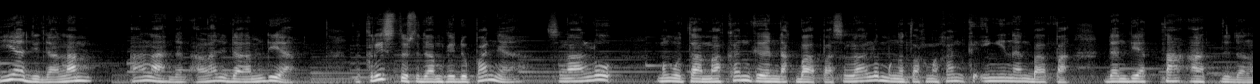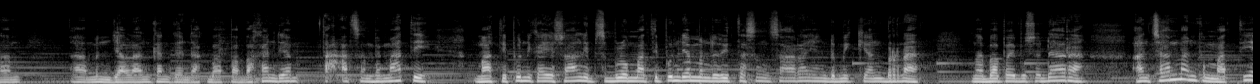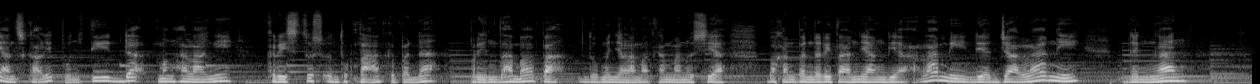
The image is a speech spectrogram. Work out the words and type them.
ia di dalam Allah dan Allah di dalam dia. Kristus di dalam kehidupannya selalu mengutamakan kehendak Bapa, selalu mengutamakan keinginan Bapa dan dia taat di dalam uh, menjalankan kehendak Bapa. Bahkan dia taat sampai mati. Mati pun di kayu salib. Sebelum mati pun dia menderita sengsara yang demikian berat. Nah, Bapak Ibu Saudara, ancaman kematian sekalipun tidak menghalangi Kristus untuk taat kepada perintah Bapa untuk menyelamatkan manusia. Bahkan penderitaan yang dia alami, dia jalani dengan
